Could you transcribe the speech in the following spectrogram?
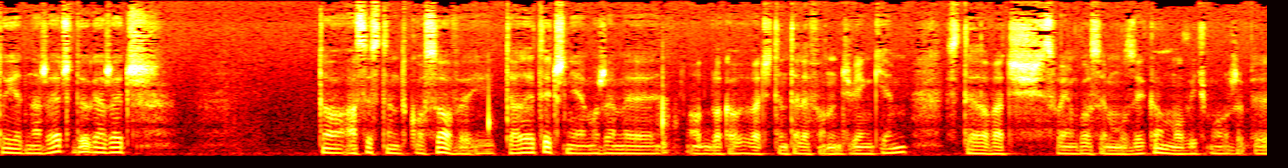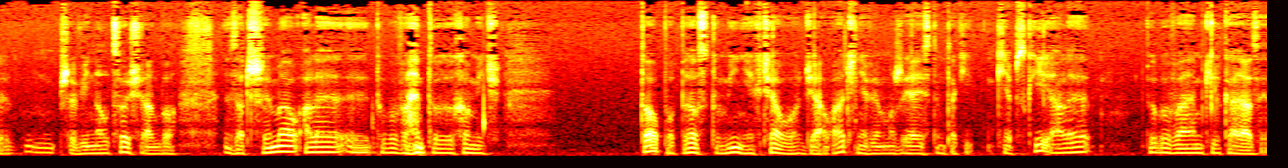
To jedna rzecz. Druga rzecz to asystent głosowy i teoretycznie możemy odblokowywać ten telefon dźwiękiem, sterować swoim głosem muzyką, mówić mu, żeby przewinął coś albo zatrzymał, ale y, próbowałem to uruchomić to po prostu mi nie chciało działać. Nie wiem, może ja jestem taki kiepski, ale próbowałem kilka razy.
